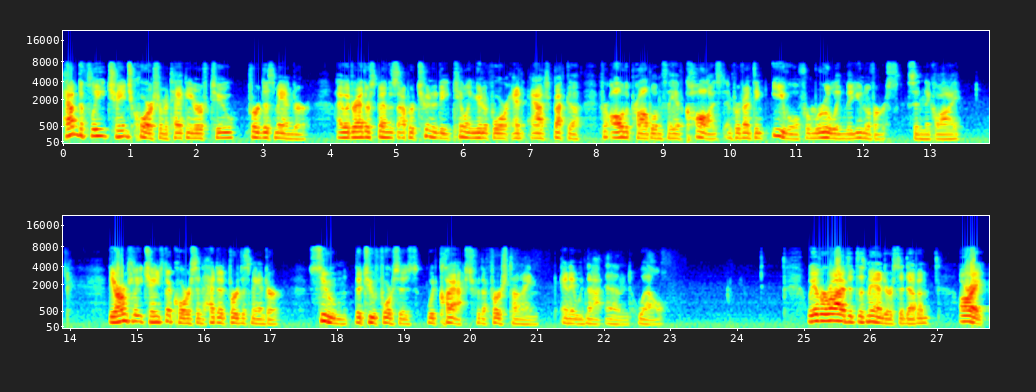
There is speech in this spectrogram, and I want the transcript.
have the fleet change course from attacking Earth 2 for Dismander. I would rather spend this opportunity killing Unifor 4 and Ashbeka for all the problems they have caused and preventing evil from ruling the universe, said Nikolai. The armed fleet changed their course and headed for Dismander. Soon the two forces would clash for the first time, and it would not end well. "We have arrived at Dismander," said Devon. "All right,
